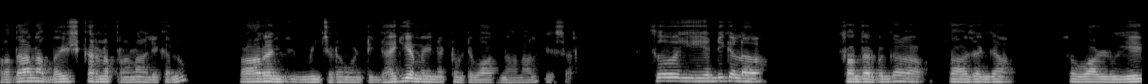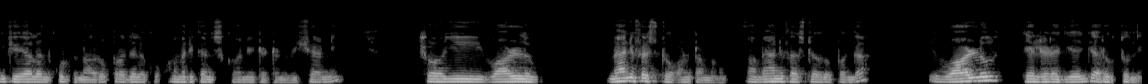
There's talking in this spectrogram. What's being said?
ప్రధాన బహిష్కరణ ప్రణాళికను ప్రారంభించడం వంటి ధైర్యమైనటువంటి వాగ్దానాలు చేశారు. సో ఈ ఎన్నికల సందర్భంగా సహజంగా సో వాళ్ళు ఏం చేయాలనుకుంటున్నారు? ప్రజలకు అమెరికన్స్కు అనేటటువంటి విషయాన్ని. సో ఈ వాళ్ళు మేనిఫెస్టో అంటాం మనం. ఆ మేనిఫెస్టో రూపంగా వాళ్ళు తెలియడం జరుగుతుంది?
